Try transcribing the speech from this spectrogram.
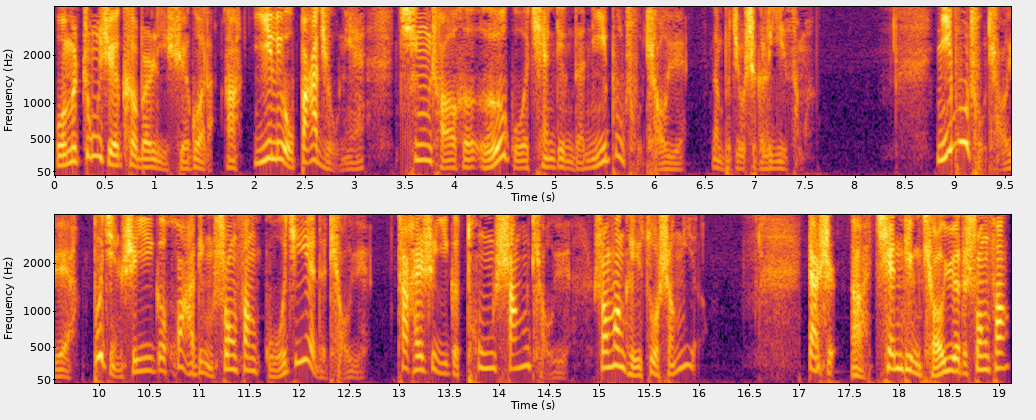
我们中学课本里学过的啊，一六八九年清朝和俄国签订的《尼布楚条约》，那不就是个例子吗？《尼布楚条约》啊，不仅是一个划定双方国界的条约，它还是一个通商条约，双方可以做生意了。但是啊，签订条约的双方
